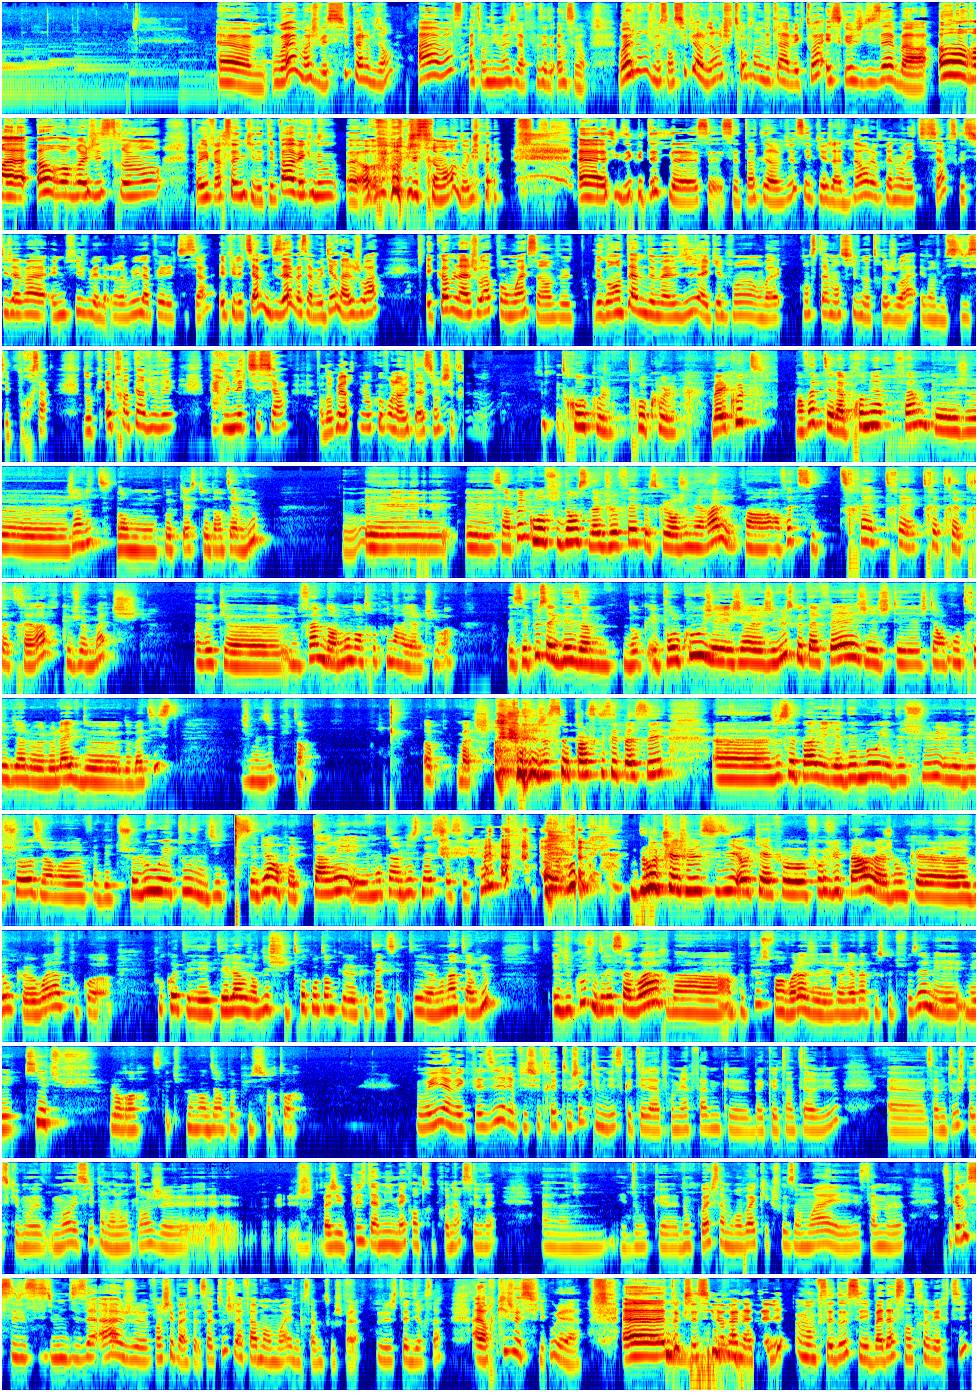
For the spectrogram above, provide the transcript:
Euh, Ouais, moi je vais super bien. Ah mince, à ton image, la posée. Ah, c'est bon. Ouais, non, je me sens super bien. Je suis trop contente d'être là avec toi. Et ce que je disais, bah, hors, euh, hors enregistrement, pour les personnes qui n'étaient pas avec nous, euh, hors enregistrement, donc, euh, si vous écoutez ce, ce, cette interview, c'est que j'adore le prénom Laetitia, parce que si j'avais une fille, j'aurais voulu l'appeler Laetitia. Et puis Laetitia me disait, bah, ça veut dire la joie. Et comme la joie, pour moi, c'est un peu le grand thème de ma vie, à quel point on va constamment suivre notre joie, et ben, je me suis dit, c'est pour ça. Donc, être interviewée par une Laetitia. Donc, merci beaucoup pour l'invitation. Je suis très Trop cool, trop cool. Bah écoute, en fait, t'es la première femme que je j'invite dans mon podcast d'interview. Oh. Et, et c'est un peu une confidence là que je fais parce qu'en général, en fait, c'est très, très, très, très, très, très rare que je match avec euh, une femme dans le monde entrepreneurial, tu vois. Et c'est plus avec des hommes. Donc, et pour le coup, j'ai vu ce que tu as fait. Je t'ai rencontré via le, le live de, de Baptiste. Je me dis, putain, hop, match. je sais pas ce qui s'est passé. Euh, je sais pas, il y, a des mots, il y a des y a des choses, genre, euh, fait des chelous et tout. Je me dis, c'est bien, on peut être taré et monter un business, ça c'est cool. donc, je me suis dit, ok, faut, faut que je lui parle. Donc, euh, donc euh, voilà pourquoi, pourquoi tu es, là aujourd'hui? Je suis trop contente que, que tu aies accepté euh, mon interview. Et du coup, je voudrais savoir bah, un peu plus, enfin voilà, j'ai regardé un peu ce que tu faisais, mais, mais qui es-tu, Laura? Est-ce que tu peux m'en dire un peu plus sur toi? Oui, avec plaisir. Et puis, je suis très touchée que tu me dises que tu es la première femme que, bah, que tu interviews. Euh, ça me touche parce que moi, aussi, pendant longtemps, je- bah, j'ai eu plus d'amis mecs entrepreneurs, c'est vrai. Euh, et donc, euh, donc, ouais, ça me renvoie à quelque chose en moi et ça me, c'est comme si, tu me disais, ah, je, enfin, je sais pas, ça, touche la femme en moi et donc ça me touche, voilà. Je vais juste te dire ça. Alors, qui je suis? Ouh là là. Euh, donc, je suis Laura Nathalie. Mon pseudo, c'est Badass Introverti.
